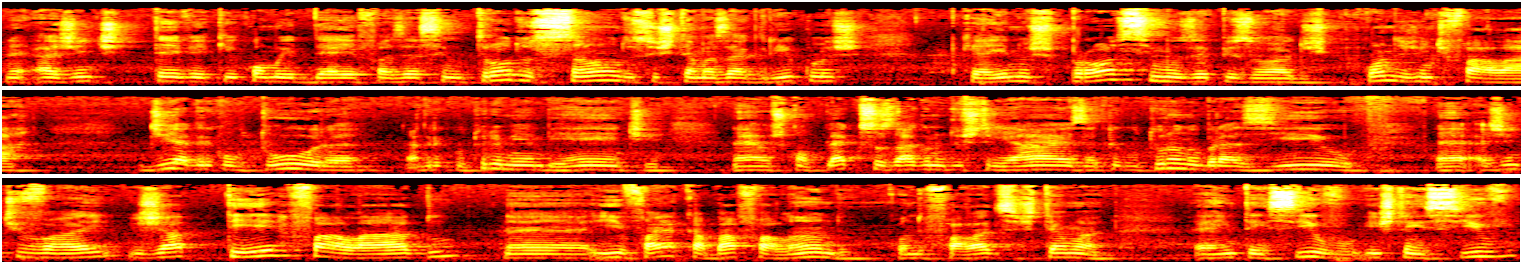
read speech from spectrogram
Né? A gente teve aqui como ideia fazer essa introdução dos sistemas agrícolas, porque aí nos próximos episódios, quando a gente falar de agricultura, agricultura e meio ambiente, né, os complexos agroindustriais, agricultura no Brasil, né, a gente vai já ter falado né, e vai acabar falando, quando falar de sistema é, intensivo, extensivo,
